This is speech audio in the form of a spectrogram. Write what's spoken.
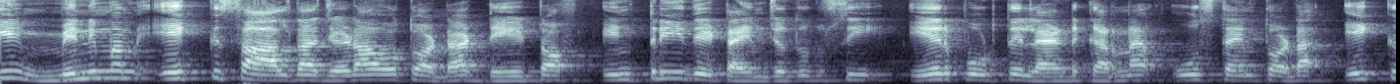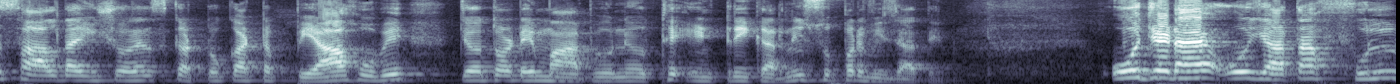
ਕਿ ਮਿਨੀਮਮ 1 ਸਾਲ ਦਾ ਜਿਹੜਾ ਉਹ ਤੁਹਾਡਾ ਡੇਟ ਆਫ ਐਂਟਰੀ ਦੇ ਟਾਈਮ ਜਦੋਂ ਤੁਸੀਂ 에ਅਰਪੋਰਟ ਤੇ ਲੈਂਡ ਕਰਨਾ, ਉਸ ਟਾਈਮ ਤੁਹਾਡਾ 1 ਸਾਲ ਦਾ ਇੰਸ਼ੋਰੈਂਸ ਘੱਟੋ ਘੱਟ ਪਿਆ ਹੋਵੇ, ਜਦੋਂ ਤੁਹਾਡੇ ਮਾਪਿਓ ਨੇ ਉੱਥੇ ਐਂਟਰੀ ਕਰਨੀ ਸੁਪਰ ਵੀਜ਼ਾ ਤੇ। ਉਹ ਜਿਹੜਾ ਹੈ, ਉਹ ਜਾਂ ਤਾਂ ਫੁੱਲ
